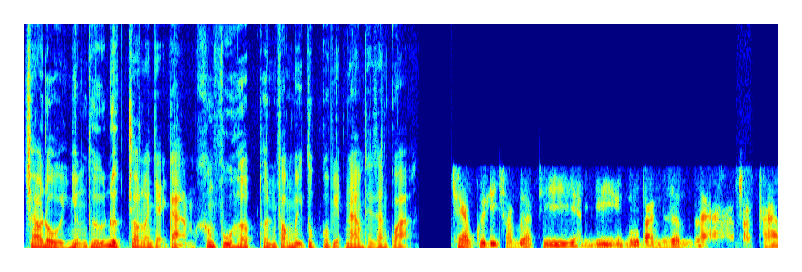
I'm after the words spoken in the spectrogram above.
trao đổi những thứ được cho là nhạy cảm, không phù hợp thuần phong mỹ tục của Việt Nam thời gian qua? Theo quy định pháp luật thì hành vi mua bán dâm là phạm pháp.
